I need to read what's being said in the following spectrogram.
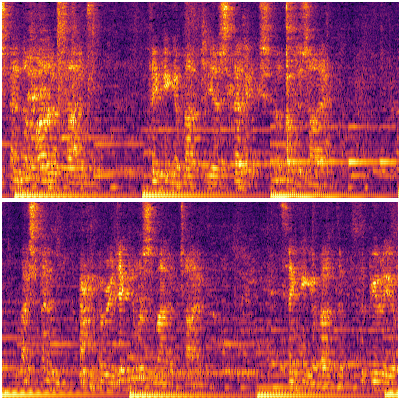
spend a lot of time thinking about the aesthetics of design. I spend a ridiculous amount of time thinking about the, the beauty of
